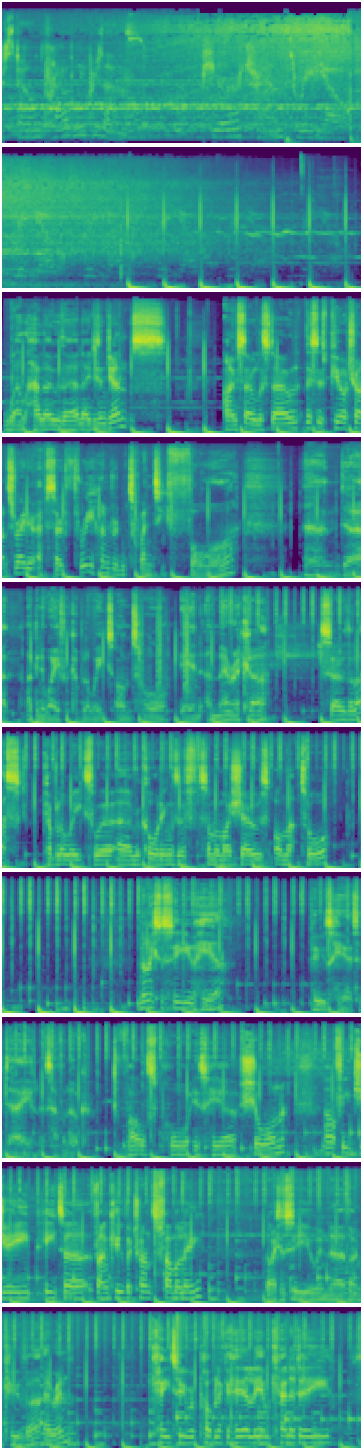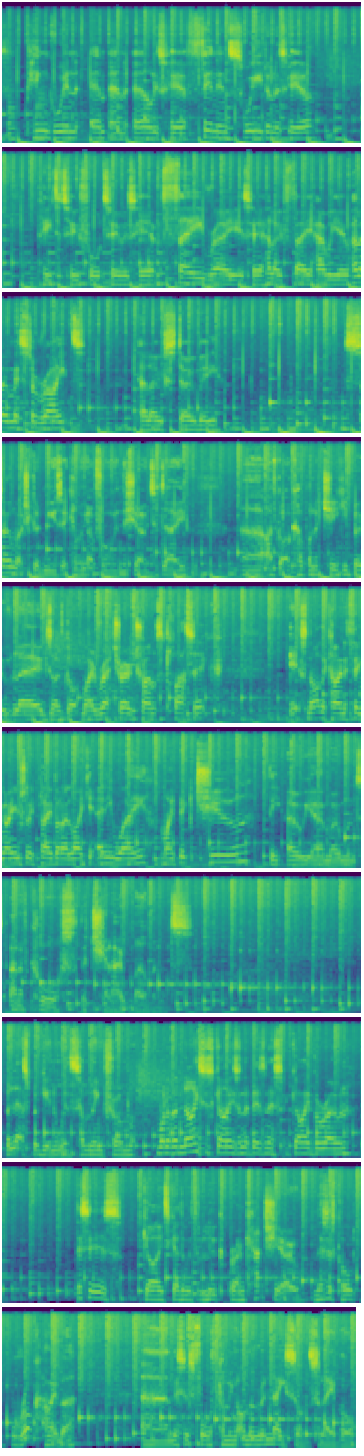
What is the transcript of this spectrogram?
Solarstone proudly presents Pure Trance Radio. Well, hello there, ladies and gents. I'm Solarstone. This is Pure Trance Radio episode 324. And uh, I've been away for a couple of weeks on tour in America. So the last couple of weeks were uh, recordings of some of my shows on that tour. Nice to see you here. Who's here today? Let's have a look. Valsport is here. Sean, Alfie G, Peter, Vancouver Trans Family. Nice to see you in uh, Vancouver, Erin. K2 Republic are here. Liam Kennedy. Penguin MNL is here. Finn in Sweden is here. Peter242 is here. Faye Ray is here. Hello, Faye. How are you? Hello, Mr. Wright. Hello, Stoby. So much good music coming up for in the show today. Uh, I've got a couple of cheeky bootlegs. I've got my retro trance classic. It's not the kind of thing I usually play, but I like it anyway. My big tune, the oh yeah moment, and of course, the chill out moment. But let's begin with something from one of the nicest guys in the business, Guy Barone. This is Guy together with Luke Brancaccio. This is called Brockheimer, and this is forthcoming on the Renaissance label.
